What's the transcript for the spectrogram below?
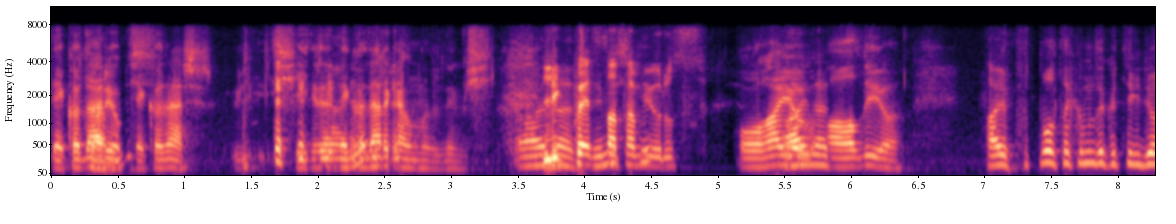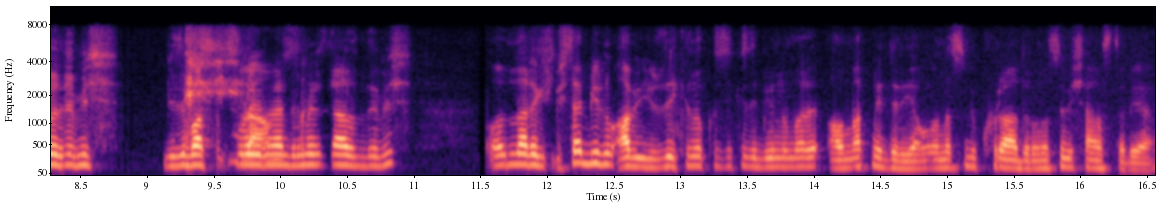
dekoder yok dekoder. Şehirde dekoder kalmadı demiş. Aynen. Lig Pass satamıyoruz. Ki, Ohio Aynen. ağlıyor. Hayır futbol takımı da kötü gidiyor demiş. Bizi basketbola yönlendirmeniz lazım demiş. Onlar da gitmişler. Bir, abi %2.8'de bir numara almak nedir ya? O nasıl bir kuradır? O nasıl bir şanstır ya?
